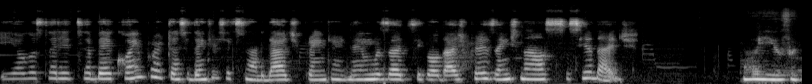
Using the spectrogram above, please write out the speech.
E eu gostaria de saber qual a importância da interseccionalidade para entendermos a desigualdade presente na nossa sociedade. Oi, Isa,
